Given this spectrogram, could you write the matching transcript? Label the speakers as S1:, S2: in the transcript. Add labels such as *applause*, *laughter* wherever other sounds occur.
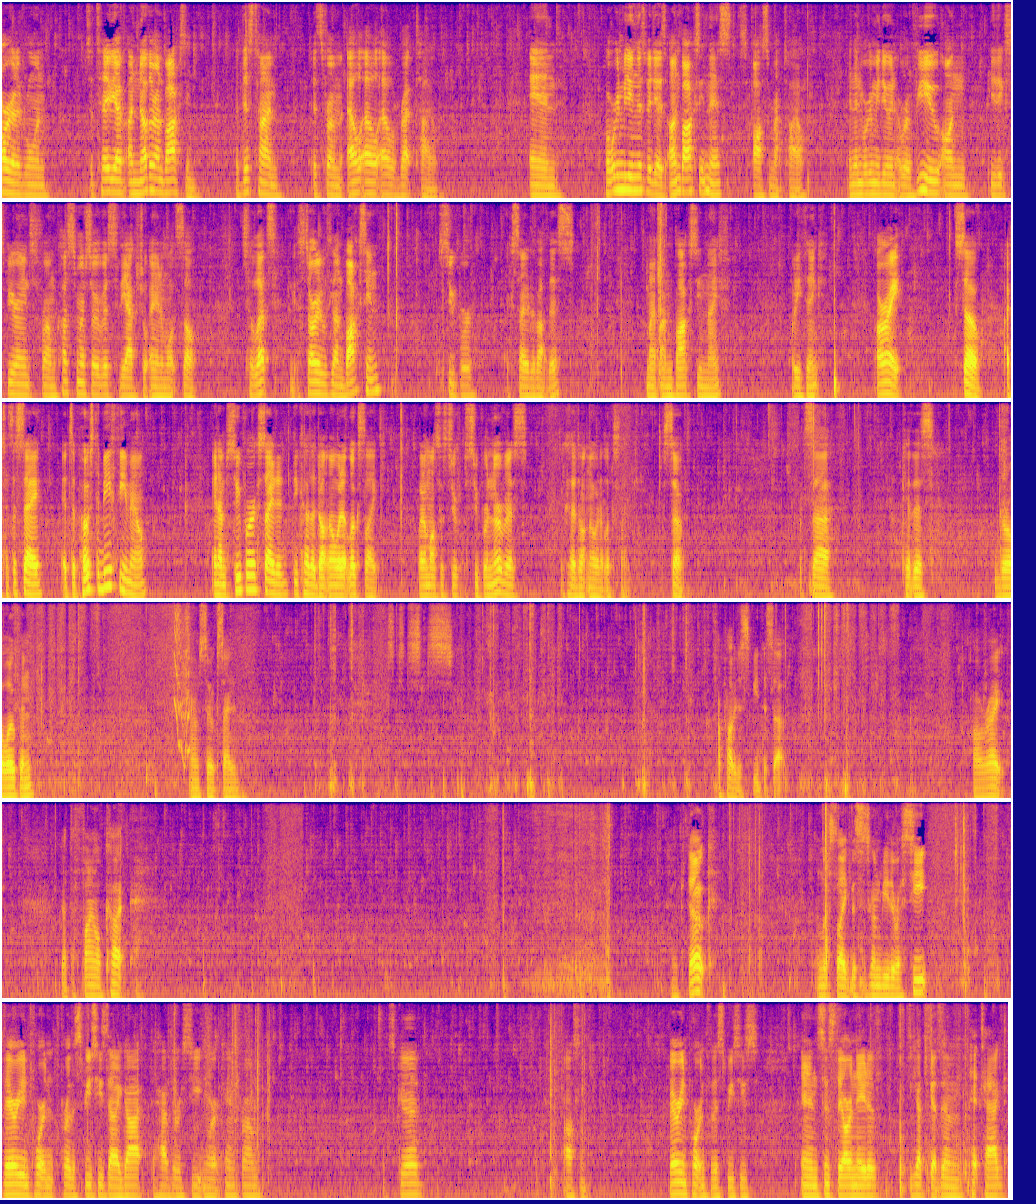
S1: Alright everyone, so today we have another unboxing, but this time it's from LLL Reptile. And what we're going to be doing in this video is unboxing this, this awesome reptile, and then we're going to be doing a review on the experience from customer service to the actual animal itself. So let's get started with the unboxing. Super excited about this. My unboxing knife. What do you think? Alright, so I just have to say, it's supposed to be female, and I'm super excited because I don't know what it looks like. But I'm also su super nervous because I don't know what it looks like. So, let's uh, get this girl open. I'm so excited. I'll probably just speed this up. All right, got the final cut. doke. It looks like this is going to be the receipt. Very important for the species that I got to have the receipt and where it came from. Looks good. Awesome. Very important for this species. And since they are native, you have to get them pit tagged.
